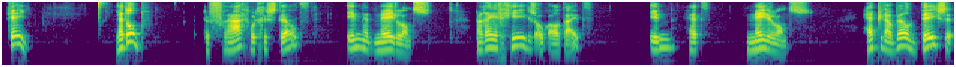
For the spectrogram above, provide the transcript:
Oké, let op. De vraag wordt gesteld in het Nederlands. Dan reageer je dus ook altijd in het Nederlands. Heb je nou wel deze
